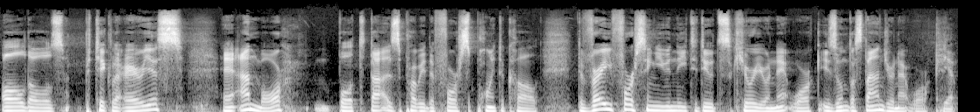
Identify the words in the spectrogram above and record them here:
all those particular areas uh, and more. But that is probably the first point of call. The very first thing you need to do to secure your network is understand your network. Yep.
